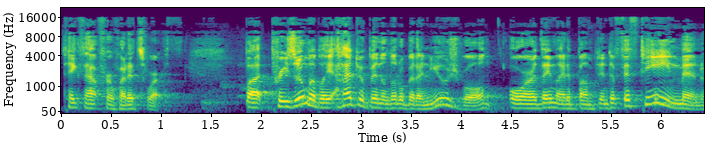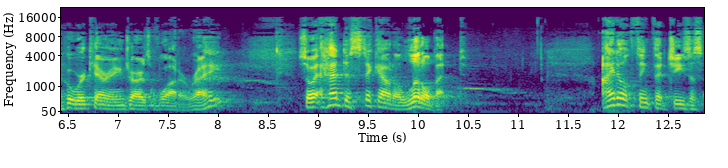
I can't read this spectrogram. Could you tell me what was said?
Take that for what it's worth. But presumably, it had to have been a little bit unusual, or they might have bumped into 15 men who were carrying jars of water, right? So it had to stick out a little bit. I don't think that Jesus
